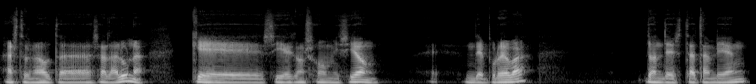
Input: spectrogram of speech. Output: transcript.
astronautas a la Luna, que sigue con su misión eh, de prueba donde está también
